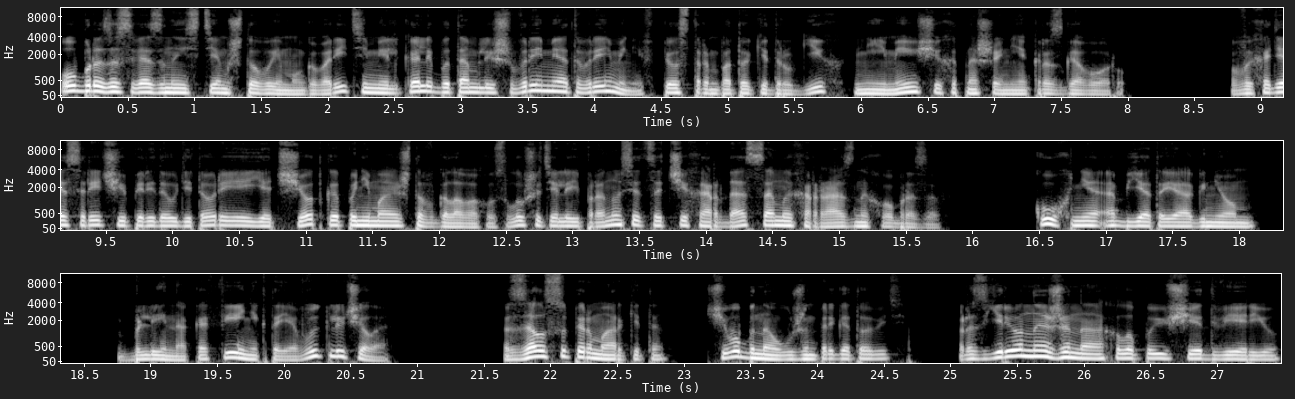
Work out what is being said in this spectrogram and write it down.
Образы, связанные с тем, что вы ему говорите, мелькали бы там лишь время от времени в пестром потоке других, не имеющих отношения к разговору. Выходя с речью перед аудиторией, я четко понимаю, что в головах у слушателей проносится чехарда самых разных образов. Кухня, объятая огнем. Блин, а кофейник-то я выключила. Зал супермаркета. Чего бы на ужин приготовить? Разъяренная жена, хлопающая дверью.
